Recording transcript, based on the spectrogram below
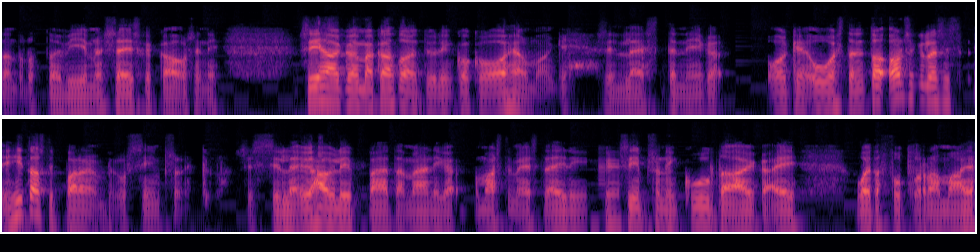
2012-2013 on tullut toi viimeinen seiskakausi, niin siihen aikaan mä katsoin tyylin koko ohjelmankin silleen sitten niinkö oikein uudestaan. Niin on se kyllä siis hitaasti parempi kuin Simpsonit kyllä. Siis sille ihan ylipäätään mä niinkö omasta mielestä ei niinkö Simpsonin kulta-aika ei voita Futuramaa. Ja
